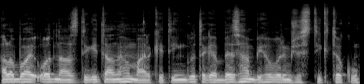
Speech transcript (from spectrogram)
alebo aj od nás z digitálneho marketingu, tak ja bez hamby hovorím, že z TikToku.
